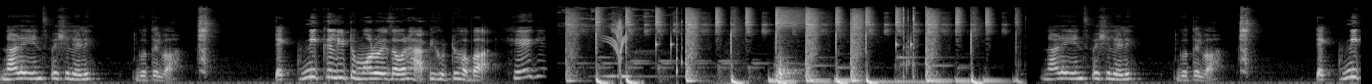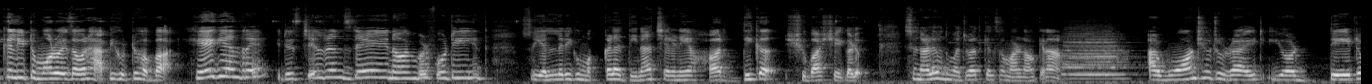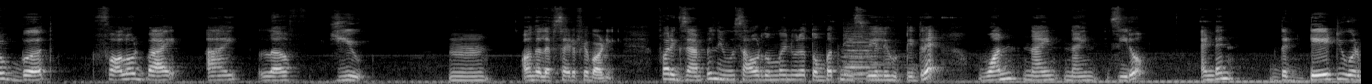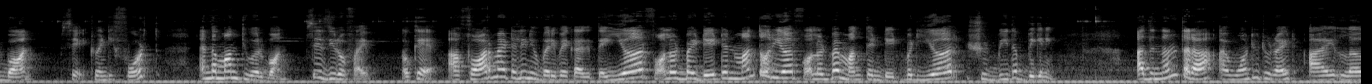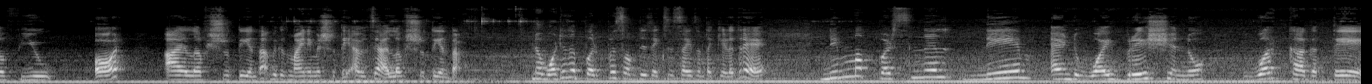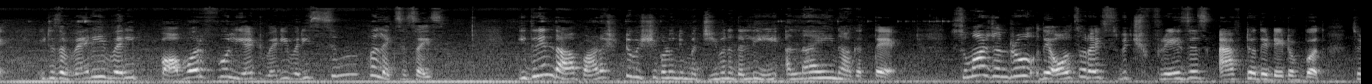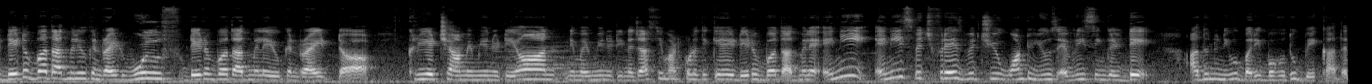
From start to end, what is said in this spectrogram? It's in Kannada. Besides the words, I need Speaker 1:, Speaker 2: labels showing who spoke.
Speaker 1: ನಾಳೆ ಏನ್ ಸ್ಪೆಷಲ್ ಹೇಳಿ? ಗೊತ್ತಿಲ್ವಾ? Technically tomorrow is our happy ಹುಟ್ಟು ಹಬ್ಬ. ಹೇಗೆ? ನಾಳೆ ಏನ್ ಸ್ಪೆಷಲ್ ಹೇಳಿ? ಗೊತ್ತಿಲ್ವಾ? Technically tomorrow is our happy ಹುಟ್ಟು ಹಬ್ಬ. ಹೇಗೆ ಅಂದ್ರೆ it is children's day November fourteenth so ಎಲ್ಲರಿಗೂ ಮಕ್ಕಳ ದಿನಾಚರಣೆಯ ಹಾರ್ದಿಕ ಶುಭಾಶಯಗಳು. ಸೊ ನಾಳೆ ಒಂದು ಮಜವಾದ ಕೆಲಸ ಮಾಡೋಣ ಓಕೆನಾ I want you to write your date of birth followed by I love you on the left side of a body for example ನೀವು ಸಾವಿರದ ಒಂಬೈನೂರ ತೊಂಬತ್ತನೇ ಇಸ್ವಿಯಲ್ಲಿ ಹುಟ್ಟಿದ್ರೆ one nine nine zero and then the date you are born say twenty fourth and the month you are born say zero five okay ಆ ಫಾರ್ಮ್ಯಾಟಲ್ಲಿ ನೀವು ಬರಿಬೇಕಾಗುತ್ತೆ year followed by date and month or year followed by month and date but year should be the beginning ಅದ ನಂತರ I want you to write I love you or I love Shruti ಅಂತ because my name is Shruti I will say I love Shruti ಅಂತ. ನಾವು what is the purpose of this exercise ಅಂತ ಕೇಳಿದ್ರೆ, ನಿಮ್ಮ ಪರ್ಸನಲ್ ನೇಮ್ ಆ್ಯಂಡ್ ವೈಬ್ರೇಷನ್ನು ವರ್ಕ್ ಆಗತ್ತೆ. It is a very very powerful yet very very simple exercise ಇದರಿಂದ ಬಹಳಷ್ಟು ವಿಷಯಗಳು ನಿಮ್ಮ ಜೀವನದಲ್ಲಿ ಅಲೈನ್ ಆಗತ್ತೆ. ಸುಮಾರು ಜನರು they also write switch phrases after the date of birth so date of birth ಆದ್ಮೇಲೆ you can write wolf date of birth ಆದ್ಮೇಲೆ you can write create sham immunity on ನಿಮ್ಮ ಇಮ್ಯುನಿಟಿನ ಜಾಸ್ತಿ ಮಾಡ್ಕೊಳ್ಳೋದಕ್ಕೆ ಡೇಟ್ ಆಫ್ ಬರ್ತ್ ಆದಮೇಲೆ any any switch phrase which you want to use every single day ಅದನ್ನು ನೀವು ಬರೀಬಹುದು ಬೇಕಾದರೆ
